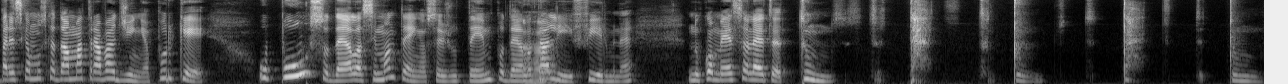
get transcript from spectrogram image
parece que a música dá uma travadinha. Por quê? O pulso dela se mantém, ou seja, o tempo dela tá ali, firme, né? No começo ela é. tum, tá, tum, tá, tum,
